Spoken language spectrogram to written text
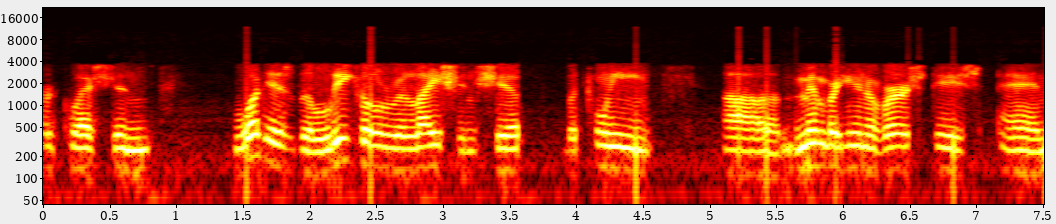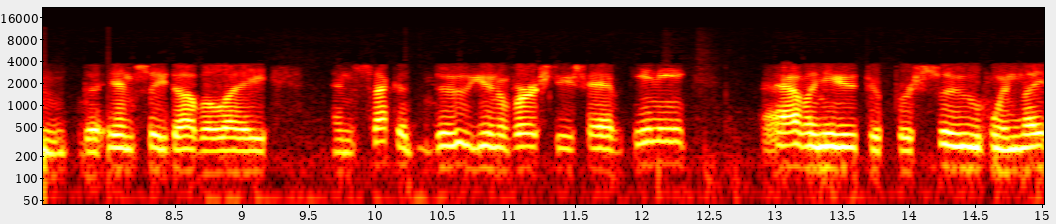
Her question what is the legal relationship between uh, member universities and the NCAA? And second, do universities have any avenue to pursue when they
